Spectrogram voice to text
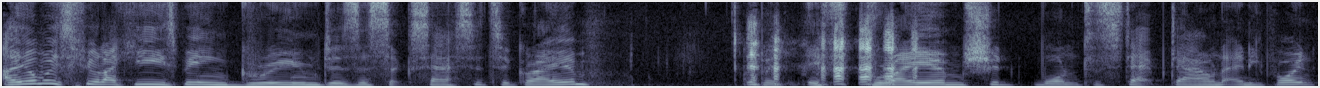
I almost feel like he's being groomed as a successor to Graham. But if Graham should want to step down at any point,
